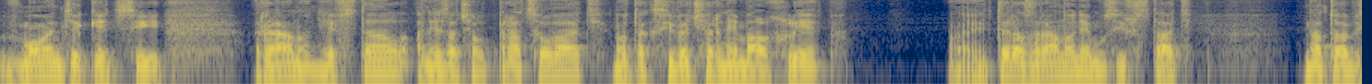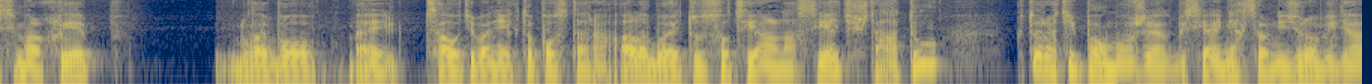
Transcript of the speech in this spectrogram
v momente, keď si ráno nevstal a nezačal pracovať, no tak si večer nemal chlieb. Teraz ráno nemusíš vstať na to, aby si mal chlieb, lebo hej, sa o teba niekto postará. Alebo je tu sociálna sieť štátu, ktorá ti pomôže, ak by si aj nechcel nič robiť a,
